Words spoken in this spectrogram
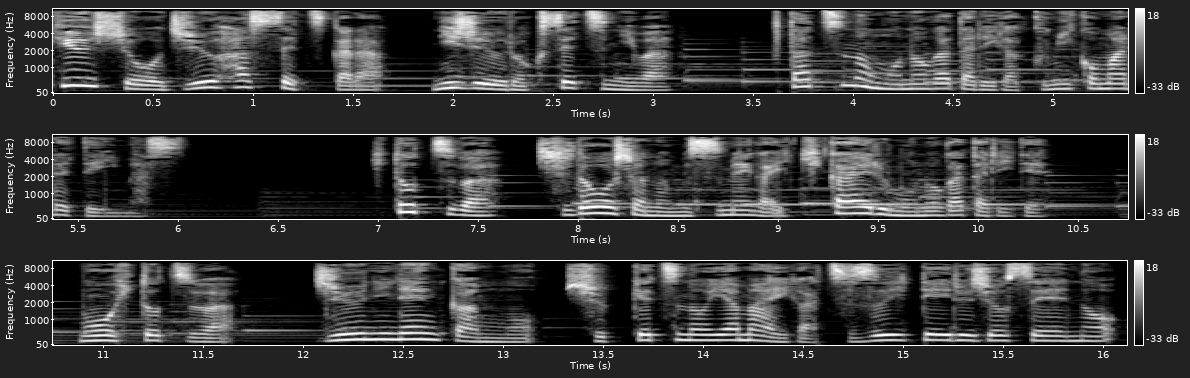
九章十八節から二十六節には二つの物語が組み込まれています。一つは指導者の娘が生き返る物語で、もう一つは十二年間も出血の病が続いている女性の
